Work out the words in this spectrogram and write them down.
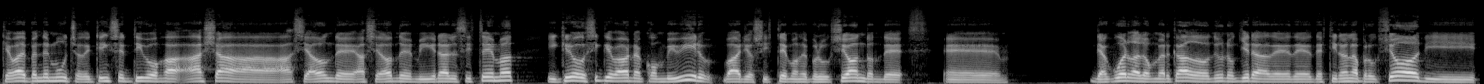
que va a depender mucho de qué incentivos haya hacia dónde, hacia dónde migrar el sistema, y creo que sí que van a convivir varios sistemas de producción donde eh, de acuerdo a los mercados donde uno quiera de, destinar la producción y,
